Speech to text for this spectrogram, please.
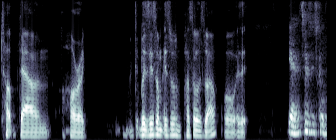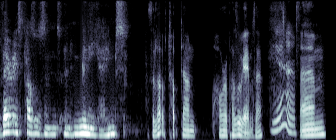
top down horror. Was this on is this on puzzle as well? Or is it Yeah, it says it's got various puzzles and, and mini games. it's a lot of top down horror puzzle games there. yeah. Um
